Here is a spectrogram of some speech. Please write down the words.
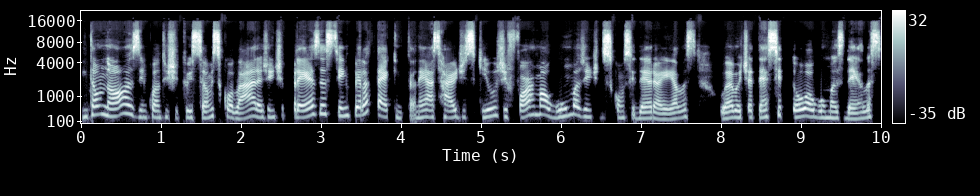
Então, nós, enquanto instituição escolar, a gente preza sim pela técnica, né? As hard skills, de forma alguma, a gente desconsidera elas. O Elbert até citou algumas delas,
